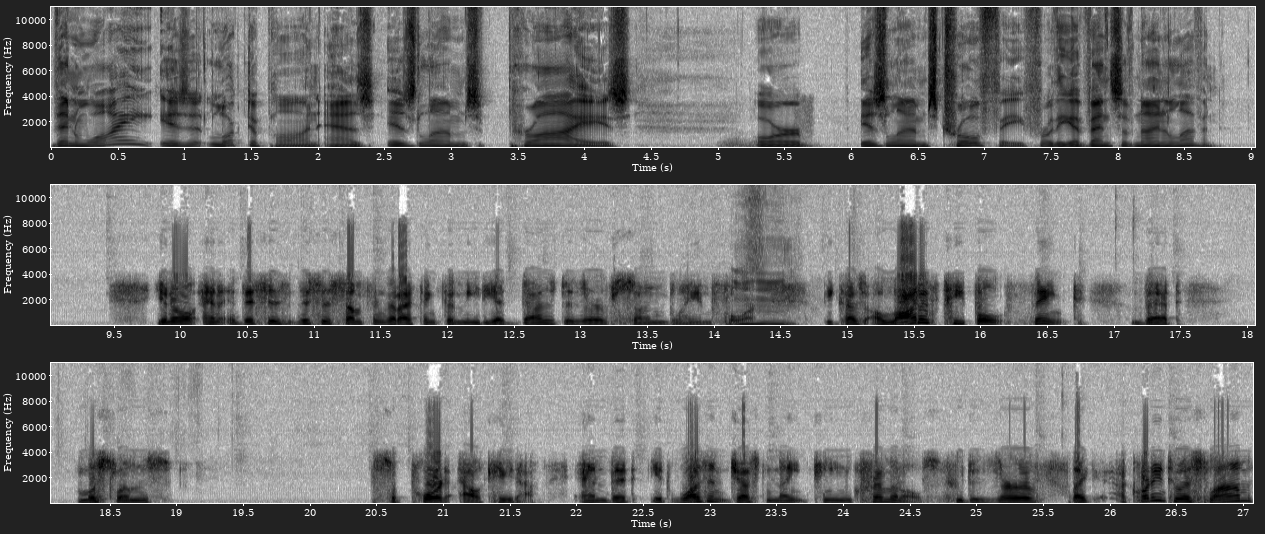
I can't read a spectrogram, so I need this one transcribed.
Then why is it looked upon as Islam's prize or Islam's trophy for the events of 9 11? You know, and this is this is something that I think the media does deserve some blame for, mm-hmm. because a lot of people think that Muslims support Al Qaeda and that it wasn't just 19 criminals who deserve, like, according to Islam,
